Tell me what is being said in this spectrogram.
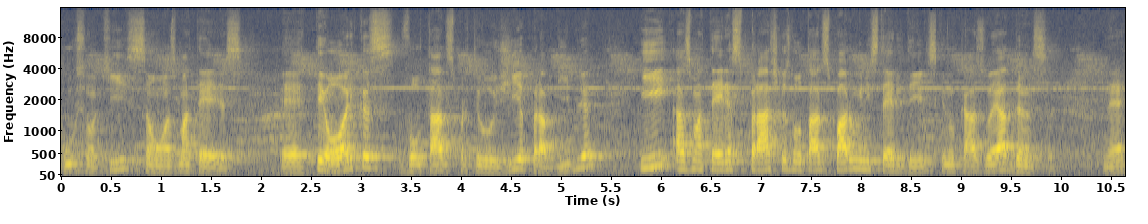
cursam aqui são as matérias é, teóricas voltadas para a teologia, para a Bíblia e as matérias práticas voltadas para o ministério deles, que no caso é a dança. Né?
